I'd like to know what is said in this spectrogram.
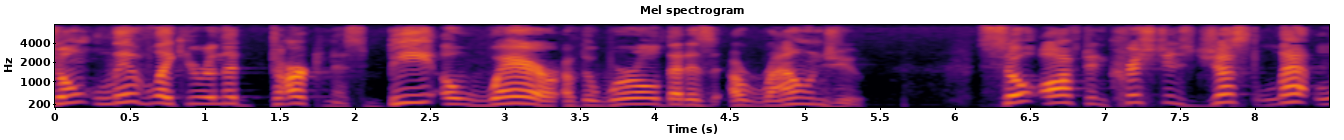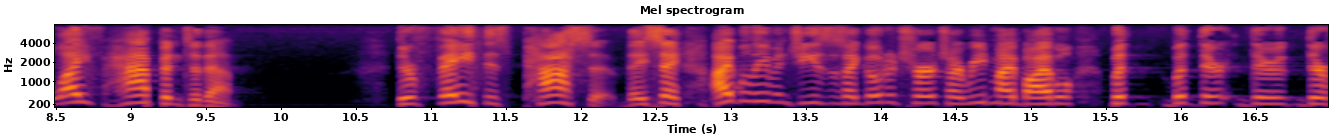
don't live like you're in the darkness. Be aware of the world that is around you. So often Christians just let life happen to them. Their faith is passive. They say, I believe in Jesus, I go to church, I read my Bible, but, but their, their, their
